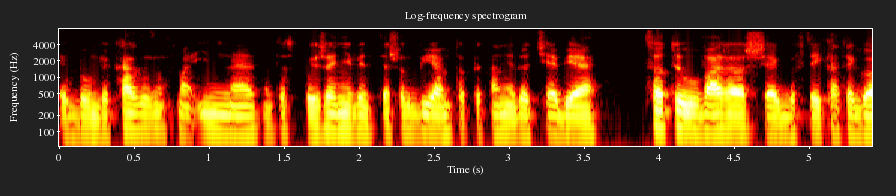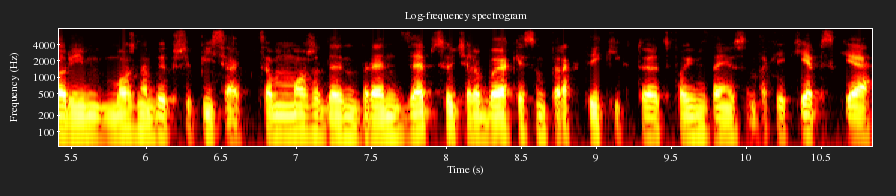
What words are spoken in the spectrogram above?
jakby mówię, każdy z nas ma inne na to spojrzenie, więc też odbijam to pytanie do Ciebie. Co Ty uważasz, jakby w tej kategorii można by przypisać? Co może ten brand zepsuć, albo jakie są praktyki, które Twoim zdaniem są takie kiepskie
